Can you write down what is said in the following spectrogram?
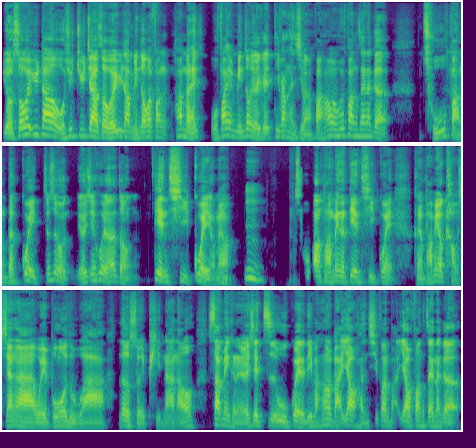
有时候会遇到，我去居家的时候，我会遇到民众会放，他们很，我发现民众有一个地方很喜欢放，他们会放在那个厨房的柜，就是有有一些会有那种电器柜，有没有？嗯。厨房旁边的电器柜，可能旁边有烤箱啊、微波炉啊、热水瓶啊，然后上面可能有一些置物柜的地方，他们把药很习惯把药放在那个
